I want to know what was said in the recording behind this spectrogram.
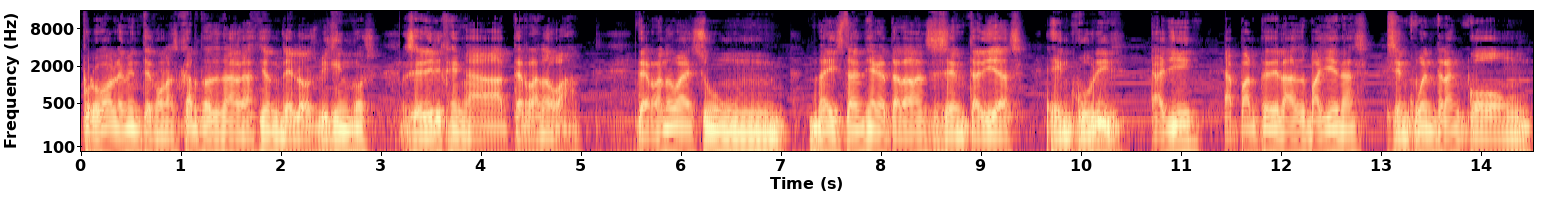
probablemente con las cartas de navegación de los vikingos, se dirigen a Terranova. Terranova es una distancia que tardaban 60 días en cubrir. Allí, aparte de las ballenas, se encuentran con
